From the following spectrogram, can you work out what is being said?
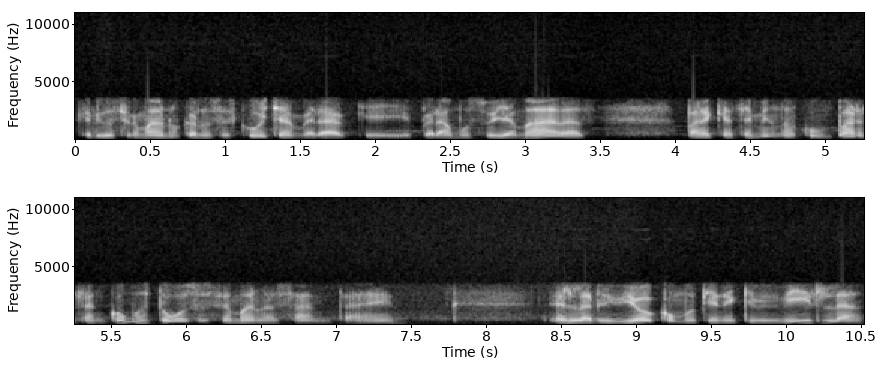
queridos hermanos que nos escuchan, ¿verdad? Que esperamos sus llamadas para que también nos compartan cómo estuvo su Semana Santa, ¿eh? Él la vivió como tiene que vivirla,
